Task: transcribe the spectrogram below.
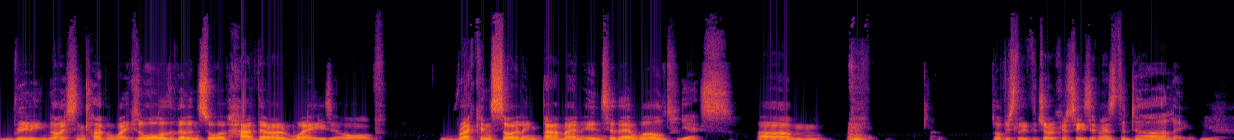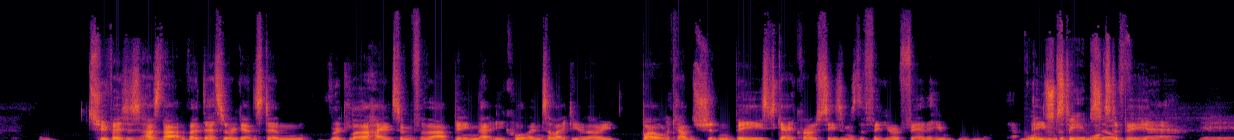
really nice and clever way because all of the villains sort of have their own ways of reconciling Batman into their world. Yes. Um obviously the Joker sees him as the darling. Yeah. Two Faces has that vendetta against him. Riddler hates him for that, being that equal intellect, even though he, by all accounts, shouldn't be. Scarecrow sees him as the figure of fear that he Wants to be to- wants himself. to be. Yeah. Yeah, yeah,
